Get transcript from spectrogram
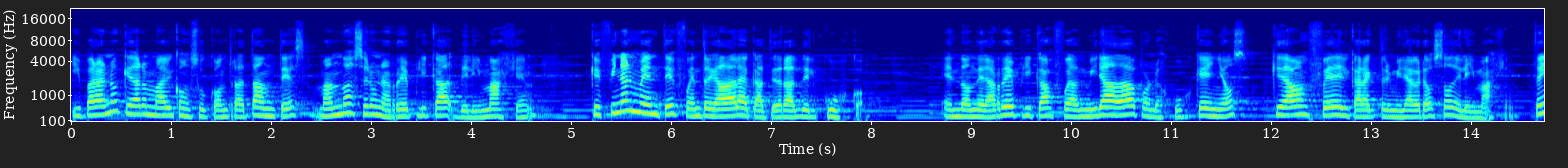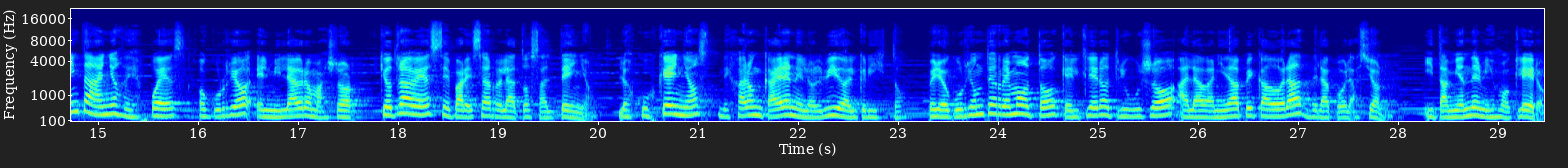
y para no quedar mal con sus contratantes, mandó hacer una réplica de la imagen que finalmente fue entregada a la Catedral del Cusco, en donde la réplica fue admirada por los cusqueños que daban fe del carácter milagroso de la imagen. Treinta años después ocurrió el milagro mayor, que otra vez se parece al relato salteño. Los cusqueños dejaron caer en el olvido al Cristo, pero ocurrió un terremoto que el clero atribuyó a la vanidad pecadora de la población, y también del mismo clero,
